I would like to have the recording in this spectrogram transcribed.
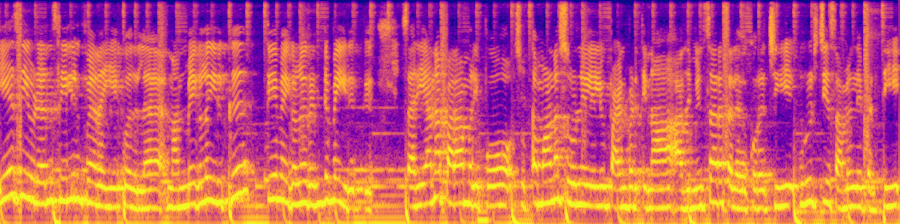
ஏசியுடன் சீலிங் ஃபேனை இயக்குவதில் நன்மைகளும் இருக்குது தீமைகளும் ரெண்டுமே இருக்குது சரியான பராமரிப்போ சுத்தமான சூழ்நிலையிலும் பயன்படுத்தினா அது மின்சார செலவை குறைச்சி குளிர்ச்சியை சமநிலைப்படுத்தி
